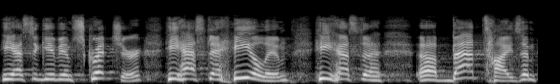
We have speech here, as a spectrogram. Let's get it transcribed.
He has to give him scripture. He has to heal him. He has to uh, baptize him.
